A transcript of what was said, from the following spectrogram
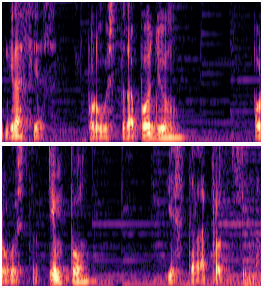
Gracias por vuestro apoyo, por vuestro tiempo y hasta la próxima.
